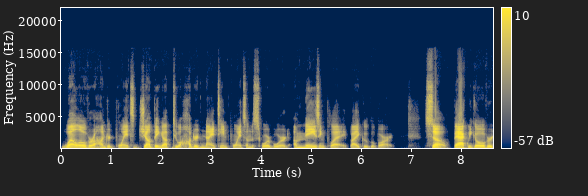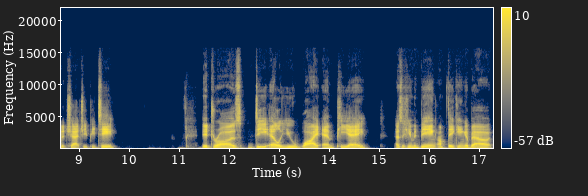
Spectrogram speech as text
Well over 100 points, jumping up to 119 points on the scoreboard. Amazing play by Google Bard. So, back we go over to ChatGPT it draws D L U Y M P A. As a human being, I'm thinking about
